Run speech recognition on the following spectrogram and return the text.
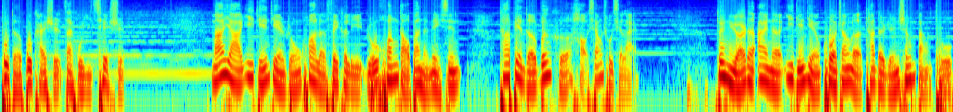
不得不开始在乎一切事。”玛雅一点点融化了费克里如荒岛般的内心，他变得温和好相处起来。对女儿的爱呢，一点点扩张了他的人生版图。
